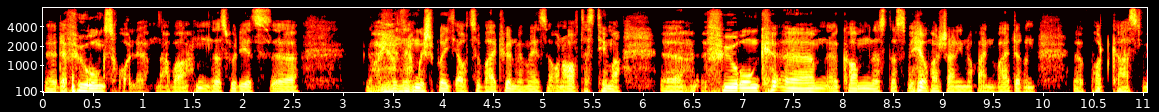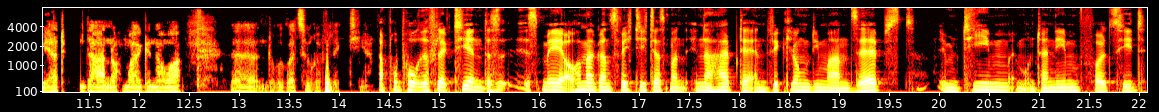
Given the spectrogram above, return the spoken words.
äh, der Führungsrolle. Aber hm, das würde jetzt äh, in unserem Gespräch auch zu weit führen, wenn wir jetzt auch noch auf das Thema äh, Führung äh, kommen. Das, das wäre wahrscheinlich noch einen weiteren äh, Podcast wert, da nochmal genauer äh, darüber zu reflektieren. Apropos reflektieren, das ist mir ja auch immer ganz wichtig, dass man innerhalb der Entwicklung, die man selbst im Team, im Unternehmen vollzieht,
